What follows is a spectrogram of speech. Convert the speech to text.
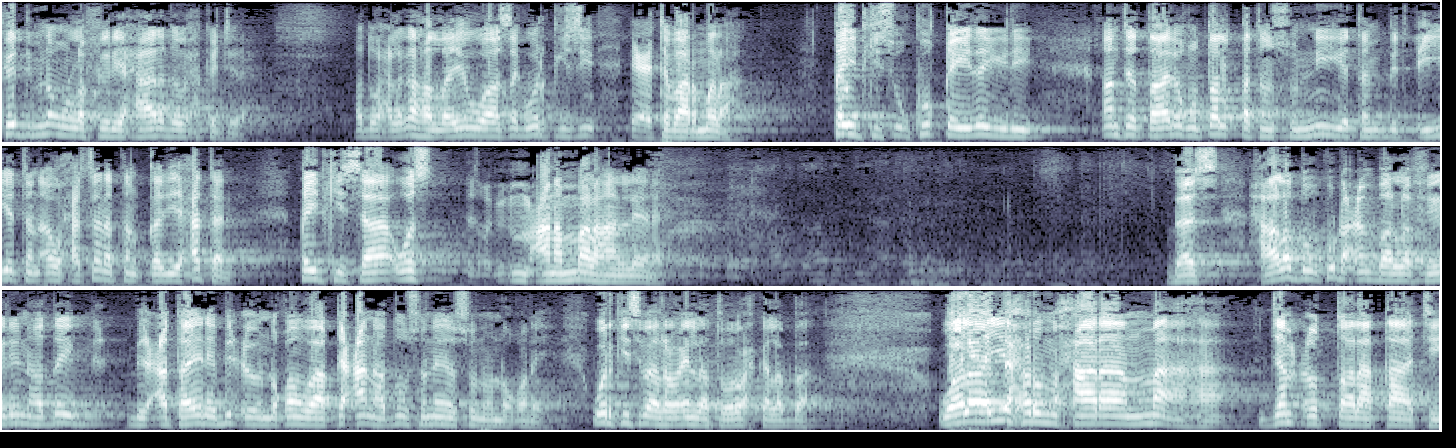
kadibna un la fiiriyo xaaladda wax ka jira. Hadda wax laga hadlayo waa asaga warkiisii ictibaar ma laha. Qaydkiisi uu ku qayda yidhi anti aaliqun alqatan suniyatan bidciyatan aw xasanatan qabiixatan. Qaydkiisaa macna ma lahaan leenahay. Bas xaaladdu ku dhacan baa la fiirin hadday bidca tahayna bidcu noqon waaqican hadduu sunaya sunu noqonay. Warkiis baa la rabaa in la tuuro wax kala ba walaa yaxrumu xaaraan ma aha. Jamcu طalaqaati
